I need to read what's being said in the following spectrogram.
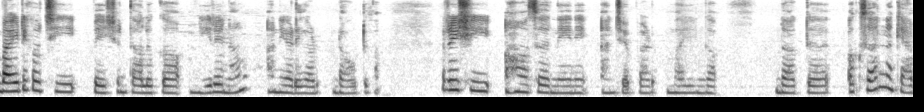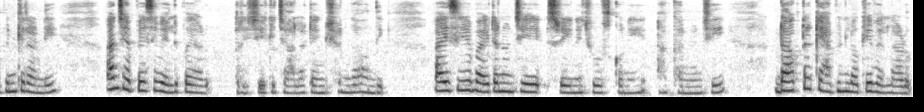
బయటికి వచ్చి పేషెంట్ తాలూకా మీరేనా? అని అడిగాడు డౌట్గా. రిషి హా సార్ నేనే అని చెప్పాడు భయంగా. డాక్టర్ ఒకసారి నా క్యాబిన్కి రండి అని చెప్పేసి వెళ్ళిపోయాడు. రిషికి చాలా టెన్షన్గా ఉంది. ఐసీయూ బయట నుంచి శ్రీని చూసుకొని అక్కడి నుంచి డాక్టర్ క్యాబిన్లోకి వెళ్ళాడు.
